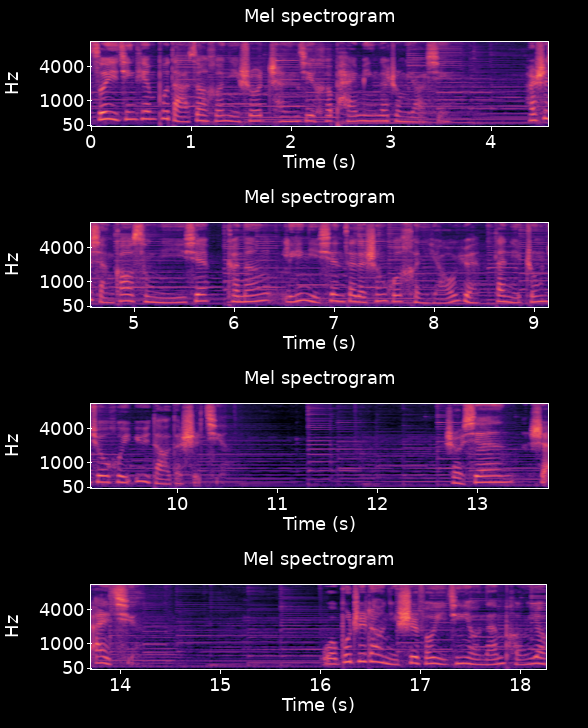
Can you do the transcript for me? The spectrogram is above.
所以今天不打算和你说成绩和排名的重要性，而是想告诉你一些可能离你现在的生活很遥远，但你终究会遇到的事情。首先是爱情。我不知道你是否已经有男朋友，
